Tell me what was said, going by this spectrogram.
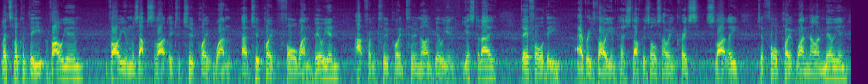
Let's look at the volume. Volume was up slightly to 2.1, uh, 2.41 billion up from 2.29 billion yesterday. Therefore, the average volume per stock has also increased slightly to 4.19 million,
